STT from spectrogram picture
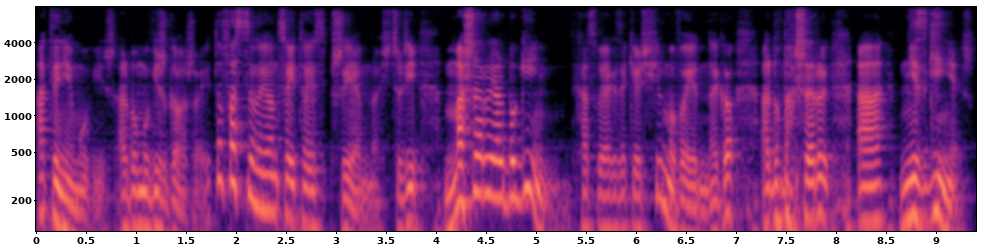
a ty nie mówisz, albo mówisz gorzej. To fascynujące i to jest przyjemność. Czyli maszeruj albo gin. Hasło jak z jakiegoś filmu wojennego, albo maszeruj, a nie zginiesz.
